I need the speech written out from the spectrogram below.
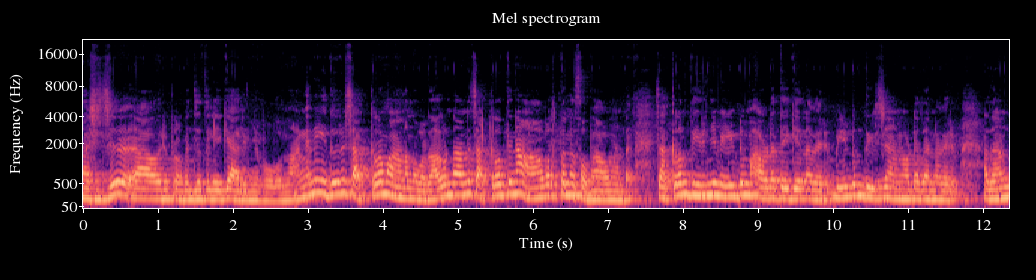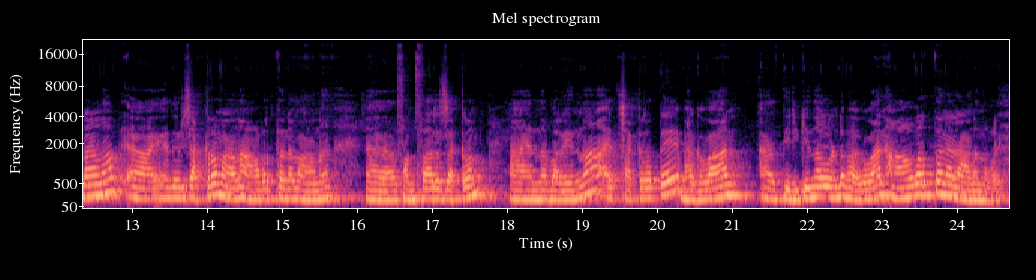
നശിച്ച് ആ ഒരു പ്രപഞ്ചത്തിലേക്ക് അലിഞ്ഞു പോകുന്നു. അങ്ങനെ ഇതൊരു ചക്രമാണെന്ന് പറഞ്ഞു. അതുകൊണ്ടാണ് ചക്രത്തിന് ആവർത്തന സ്വഭാവമുണ്ട്. ചക്രം തിരിഞ്ഞ് വീണ്ടും അവിടത്തേക്ക് തന്നെ വരും. വീണ്ടും തിരിച്ച് അങ്ങോട്ട് തന്നെ വരും. അതുകൊണ്ടാണ് ഇതൊരു ചക്രമാണ് ആവർത്തനമാണ് സംസാര ചക്രം എന്ന് പറയുന്ന ചക്രത്തെ ഭഗവാൻ തിരിക്കുന്നത് കൊണ്ട് ഭഗവാൻ ആവർത്തനനാണെന്ന് പറയും.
